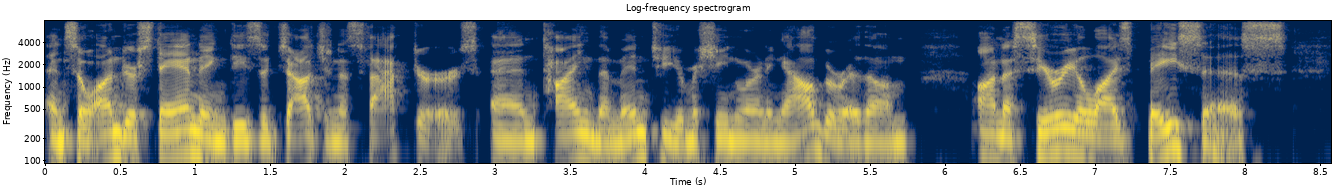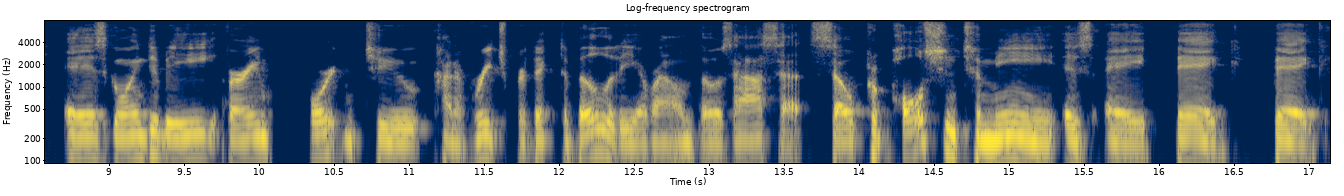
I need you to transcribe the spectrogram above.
And so understanding these exogenous factors and tying them into your machine learning algorithm on a serialized basis is going to be very important to kind of reach predictability around those assets. So propulsion to me is a big, big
